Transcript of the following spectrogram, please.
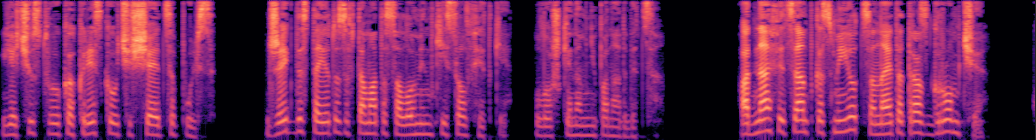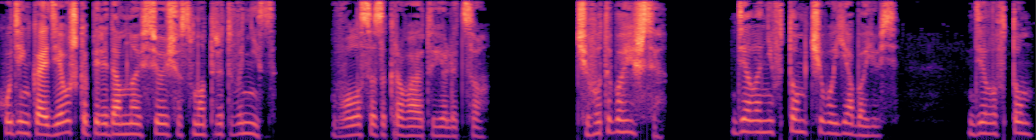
Я чувствую, как резко учащается пульс. Джейк достает из автомата соломинки и салфетки. Ложки нам не понадобятся. Одна официантка смеется, на этот раз громче. Худенькая девушка передо мной все еще смотрит вниз. Волосы закрывают ее лицо. «Чего ты боишься?» «Дело не в том, чего я боюсь. Дело в том,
